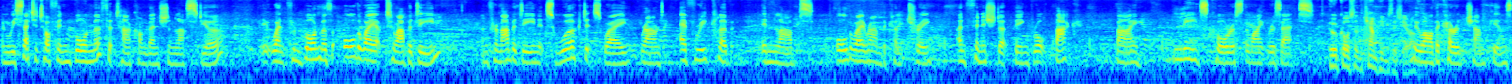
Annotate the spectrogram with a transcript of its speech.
and we set it off in Bournemouth at our convention last year. It went from Bournemouth all the way up to Aberdeen, and from Aberdeen it's worked its way round every club in LABBS, all the way around the country, and finished up being brought back by Leeds Chorus, the White Rosettes, Who, of course, are the champions this year, aren't who are the current champions,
